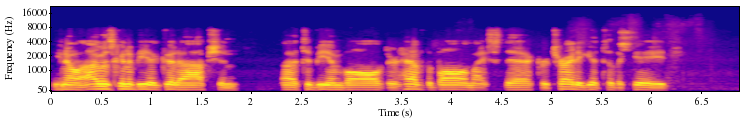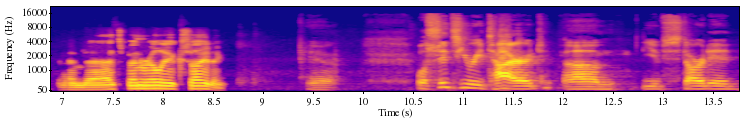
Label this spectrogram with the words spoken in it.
you know, I was going to be a good option uh, to be involved or have the ball on my stick or try to get to the cage. And uh, it's been really exciting. Yeah. Well, since you retired, um, you've started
